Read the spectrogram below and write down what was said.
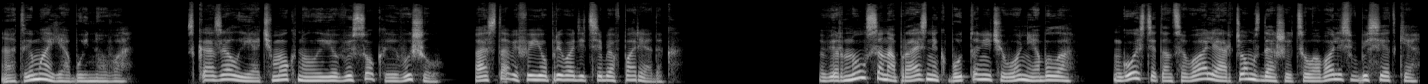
«А ты моя, Буйнова», — Сказал я, чмокнул ее в висок и вышел, оставив ее приводить себя в порядок. Вернулся на праздник, будто ничего не было. Гости танцевали, Артём с Дашей целовались в беседке.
